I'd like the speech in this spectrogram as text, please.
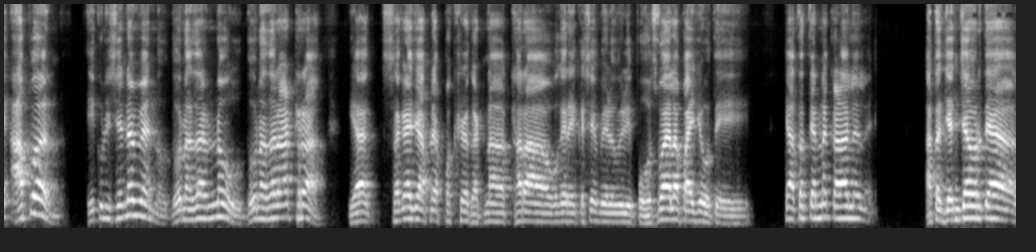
आपण एकोणीसशे नव्याण्णव दोन हजार नऊ दोन हजार अठरा या सगळ्या ज्या आपल्या पक्ष घटना ठराव वगैरे कसे वेळोवेळी पोहोचवायला पाहिजे होते हे आता त्यांना कळालेलं आहे. आता ज्यांच्यावर त्या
